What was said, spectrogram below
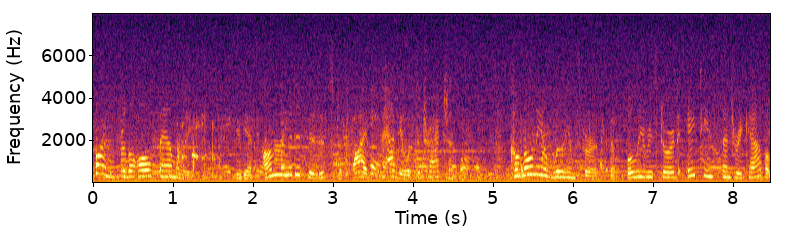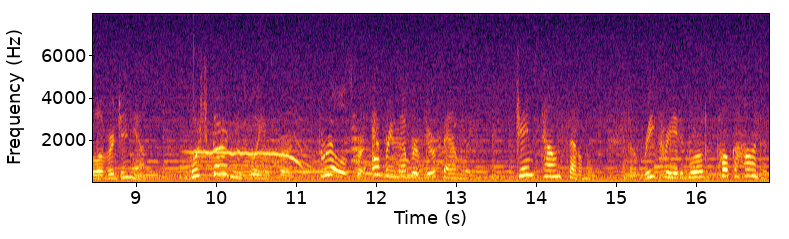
fun for the whole family. You get unlimited visits to five fabulous attractions. Colonial Williamsburg, the fully restored 18th century capital of Virginia. Busch Gardens, Williamsburg, thrills for every member of your family. Jamestown Settlement, the recreated world of Pocahontas,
